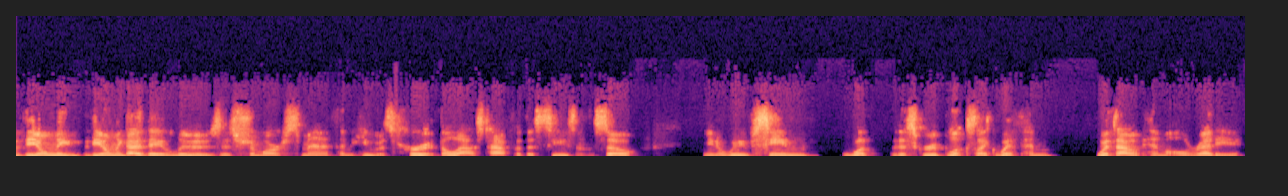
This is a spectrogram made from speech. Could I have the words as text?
the only the only guy they lose is Shamar Smith, and he was hurt the last half of the season. So, you know, we've seen what this group looks like with him without him already.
